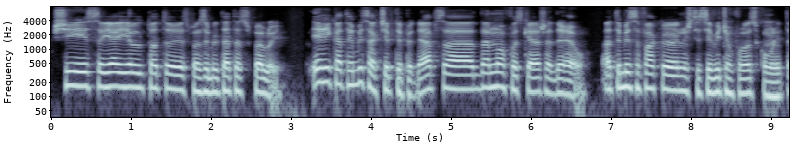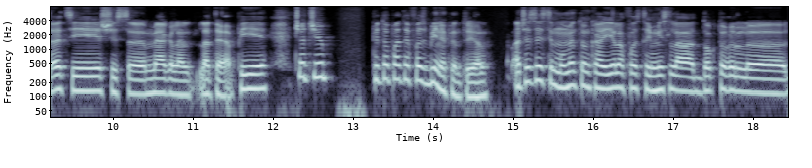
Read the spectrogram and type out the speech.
și să ia el toată responsabilitatea asupra lui. Eric a trebuit să accepte pedeapsa, dar nu a fost chiar așa de rău. A trebuit să facă niște servicii în folos comunității și să meargă la, la terapie, ceea ce pe de-o parte a fost bine pentru el. Acesta este momentul în care el a fost trimis la doctorul uh,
